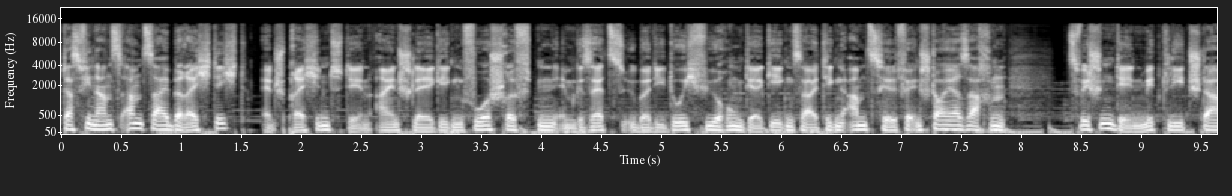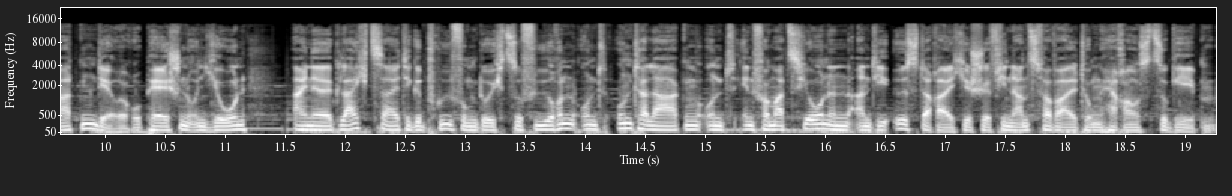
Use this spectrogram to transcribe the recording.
Das Finanzamt sei berechtigt, entsprechend den einschlägigen Vorschriften im Gesetz über die Durchführung der gegenseitigen Amtshilfe in Steuersachen zwischen den Mitgliedstaaten der Europäischen Union eine gleichzeitige Prüfung durchzuführen und Unterlagen und Informationen an die österreichische Finanzverwaltung herauszugeben.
